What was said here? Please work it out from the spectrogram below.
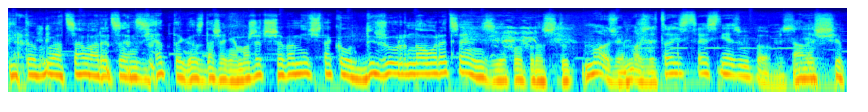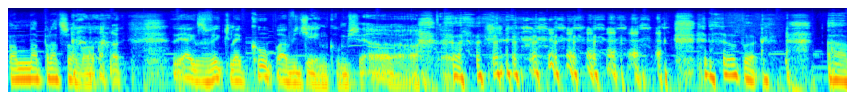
I to była cała recenzja tego zdarzenia. Może trzeba mieć taką dyżurną recenzję po prostu. Może, może, to jest, to jest niezły pomysł. nie? Ależ się pan napracował. Jak zwykle kupa wdzięku. Myślę, o, to No tak. A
